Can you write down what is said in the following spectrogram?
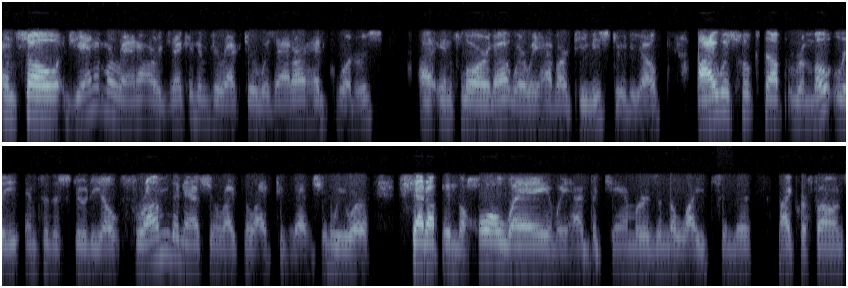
And so Janet Morana, our executive director, was at our headquarters uh, in Florida, where we have our TV studio. I was hooked up remotely into the studio from the National Right to Life Convention. We were set up in the hallway and we had the cameras and the lights and the microphones.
